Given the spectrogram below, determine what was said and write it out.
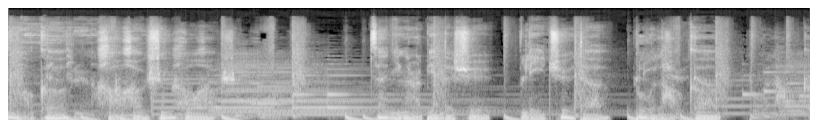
老歌，好好生活。在您耳边的是李志的《不老歌不老歌》。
